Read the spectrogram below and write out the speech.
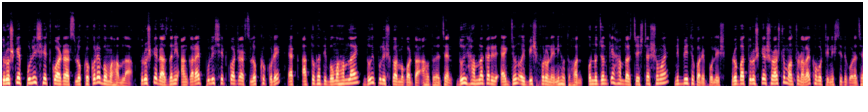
তুরস্কে পুলিশ হেডকোয়ার্টার্স লক্ষ্য করে বোমা হামলা। তুরস্কের রাজধানী আঙ্কারায় পুলিশ হেডকোয়ার্টার্স লক্ষ্য করে এক আত্মঘাতী বোমা হামলায় দুই পুলিশ কর্মকর্তা আহত হয়েছেন। দুই হামলাকারীর একজন ওই বিস্ফোরণে নিহত হন। অন্যজনকে হামলার চেষ্টার সময় নিবৃত করে পুলিশ। রোববার তুরস্কের স্বরাষ্ট্র মন্ত্রণালয় খবরটি নিশ্চিত করেছে।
